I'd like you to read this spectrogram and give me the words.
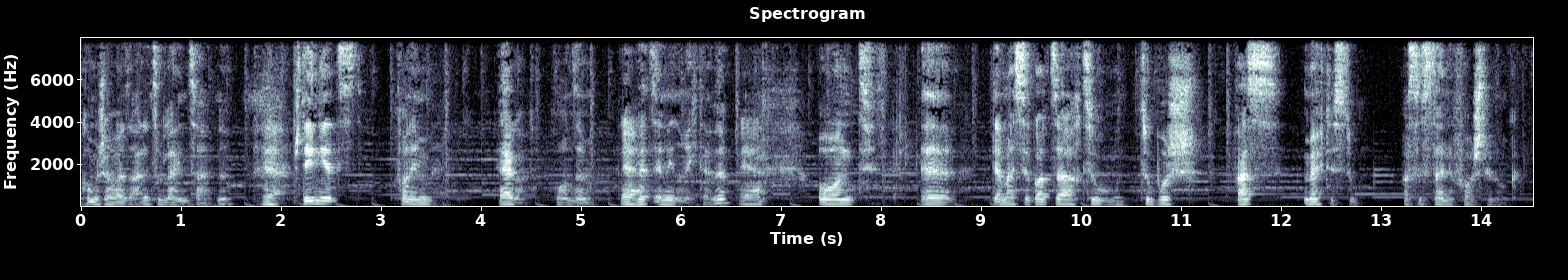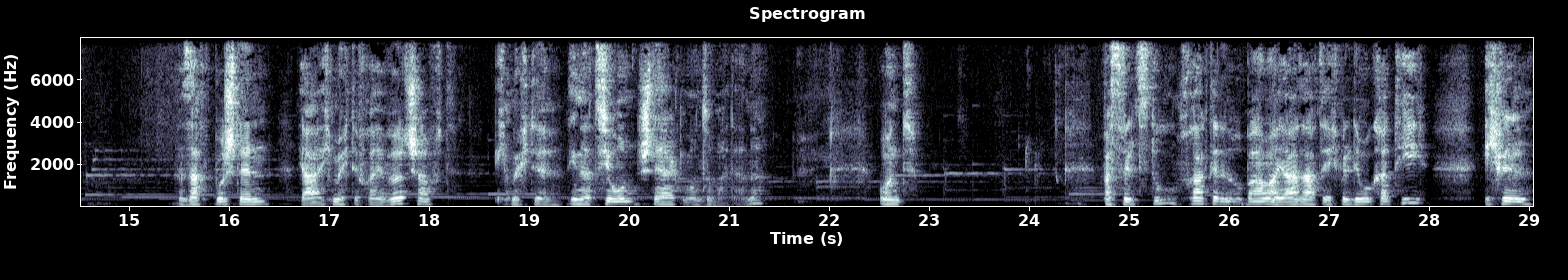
Komischerweise alle zur gleichen Zeit. Ne? Ja. Stehen jetzt vor dem Herrgott, vor unserem Ja. letztendlichen Richter. Ne? Ja. Und äh, der Meister Gott sagt zu, zu Bush, was möchtest du? Was ist deine Vorstellung? Dann sagt Bush denn, ja, ich möchte freie Wirtschaft, ich möchte die Nation stärken und so weiter. Ne? Und was willst du? fragte den Obama. Ja, sagte er, ich will Demokratie, ich will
